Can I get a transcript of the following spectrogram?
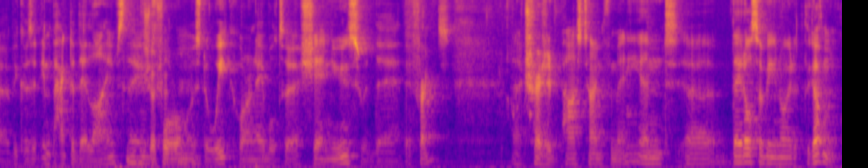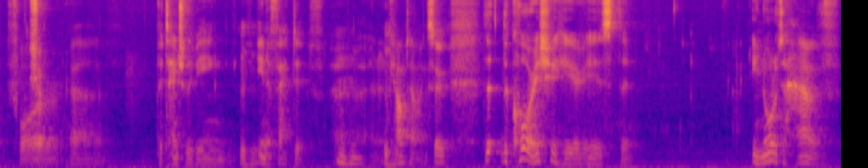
Uh, because it impacted their lives. They, for almost a week, were unable to share news with their, their friends. A treasured pastime for many, and uh, they'd also be annoyed at the government for uh, potentially being ineffective uh, and kowtowing. So, the, the core issue here is that in order to have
